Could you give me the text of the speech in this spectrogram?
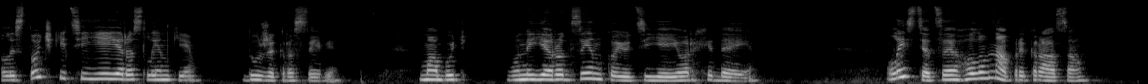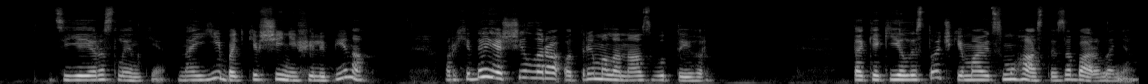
листочки цієї рослинки дуже красиві. Мабуть, вони є родзинкою цієї орхідеї. Листя це головна прикраса цієї рослинки. На її батьківщині Філіппінах орхідея Шіллера отримала назву тигр, так як її листочки мають смугасте забарвлення.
